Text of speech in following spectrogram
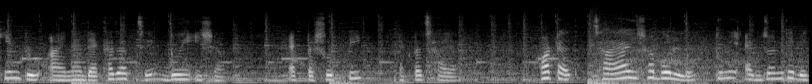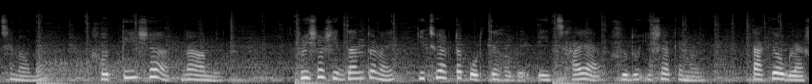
কিন্তু আয়নায় দেখা যাচ্ছে দুই ঈশা। একটা সত্যি, একটা ছায়া। হঠাৎ ছায়া ঈশা বলল, তুমি একজনকে বেছে নাও মা। সত্যি ঈশা না আমি? তৃষা সিদ্ধান্ত নেয়, কিছু একটা করতে হবে। এই ছায়া শুধু ঈশাকে নয়। তাকেও গ্রাস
